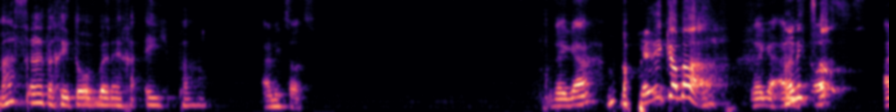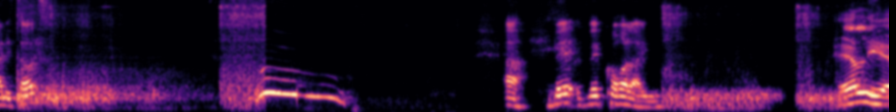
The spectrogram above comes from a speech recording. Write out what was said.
מה הסרט הכי טוב בעיניך אי פעם? הניצוץ. רגע. בפרק הבא. רגע, הניצוץ. הניצוץ. אה, וקורליין. הל יא.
